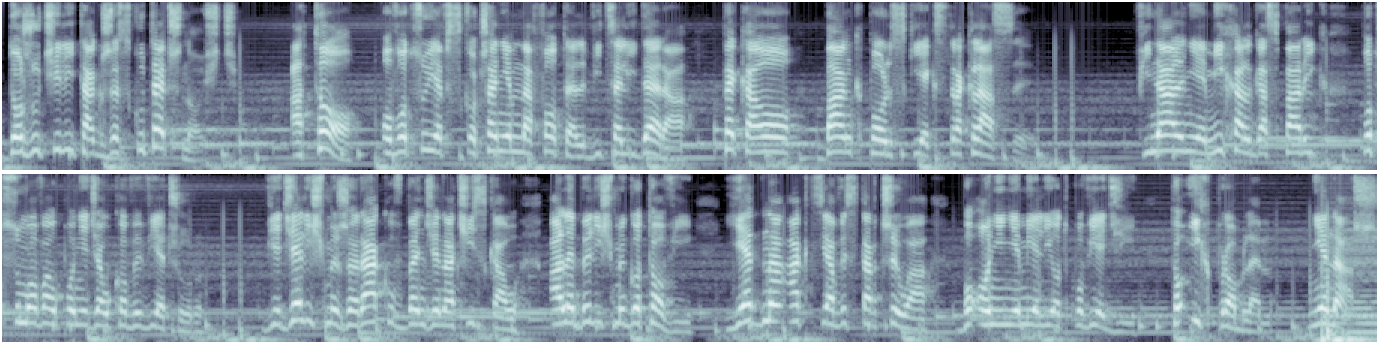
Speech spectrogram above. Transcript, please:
dorzucili także skuteczność. A to owocuje wskoczeniem na fotel wicelidera PKO Bank Polski Ekstraklasy. Finalnie Michal Gasparik podsumował poniedziałkowy wieczór. Wiedzieliśmy, że Raków będzie naciskał, ale byliśmy gotowi. Jedna akcja wystarczyła, bo oni nie mieli odpowiedzi. To ich problem, nie nasz.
